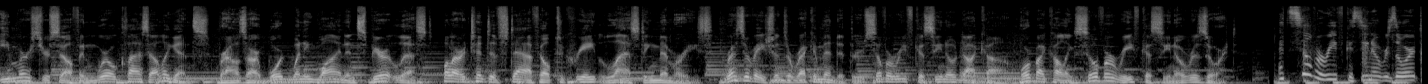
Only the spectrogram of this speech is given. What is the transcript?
Immerse yourself in world class elegance. Browse our award winning wine and spirit list, while our attentive staff help to create lasting memories. Reservations are recommended through silverreefcasino.com or by calling Silver Reef Casino Resort. At Silver Reef Casino Resort,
